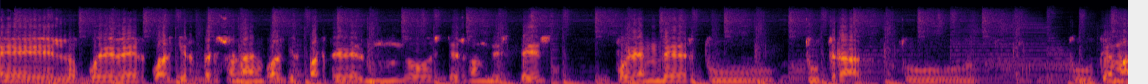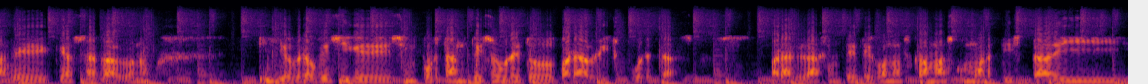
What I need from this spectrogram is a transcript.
eh, lo puede ver cualquier persona en cualquier parte del mundo, estés donde estés, pueden ver tu, tu track, tu, tu tema que, has sacado, ¿no? Y yo creo que sí que es importante sobre todo para abrir puertas, para que la gente te conozca más como artista y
